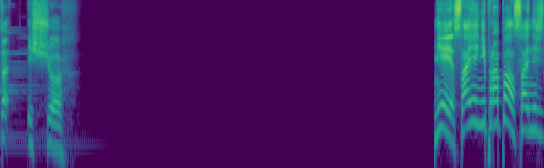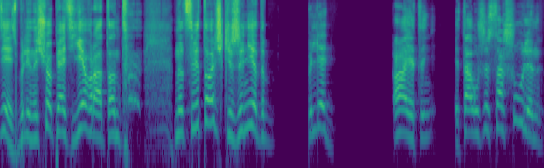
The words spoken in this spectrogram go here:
Да, еще... Не, Саня не пропал, Саня здесь. Блин, еще 5 евро от Ант... на цветочки жене. Да, блядь. А, это... Это уже Сашуля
